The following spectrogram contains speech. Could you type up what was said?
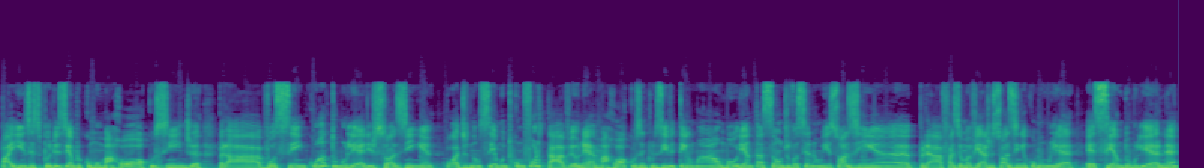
países, por exemplo, como Marrocos, Índia, para você, enquanto mulher, ir sozinha, pode não ser muito confortável, né? Marrocos, inclusive, tem uma, uma orientação de você não ir sozinha para fazer uma viagem sozinha como mulher, é, sendo mulher, né?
